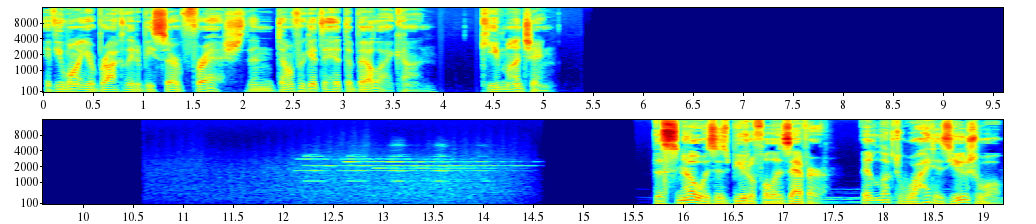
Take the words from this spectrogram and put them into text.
if you want your broccoli to be served fresh, then don't forget to hit the bell icon. Keep munching. The snow was as beautiful as ever. It looked white as usual.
